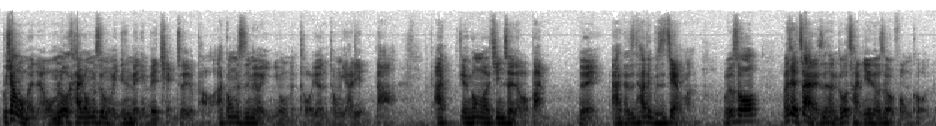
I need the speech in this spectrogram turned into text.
不像我们的。我们如果开公司，我们一定是每天被钱追着跑啊。公司没有盈利，我们头就很痛，压力很大啊。员工的薪水怎么办？对啊，可是他就不是这样嘛。我就说，而且再也是很多产业都是有风口的，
